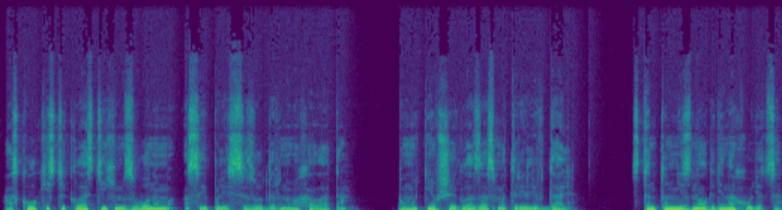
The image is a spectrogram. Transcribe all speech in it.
Осколки стекла с тихим звоном осыпались с изодранного халата. Помутневшие глаза смотрели вдаль. Стентон не знал, где находится.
